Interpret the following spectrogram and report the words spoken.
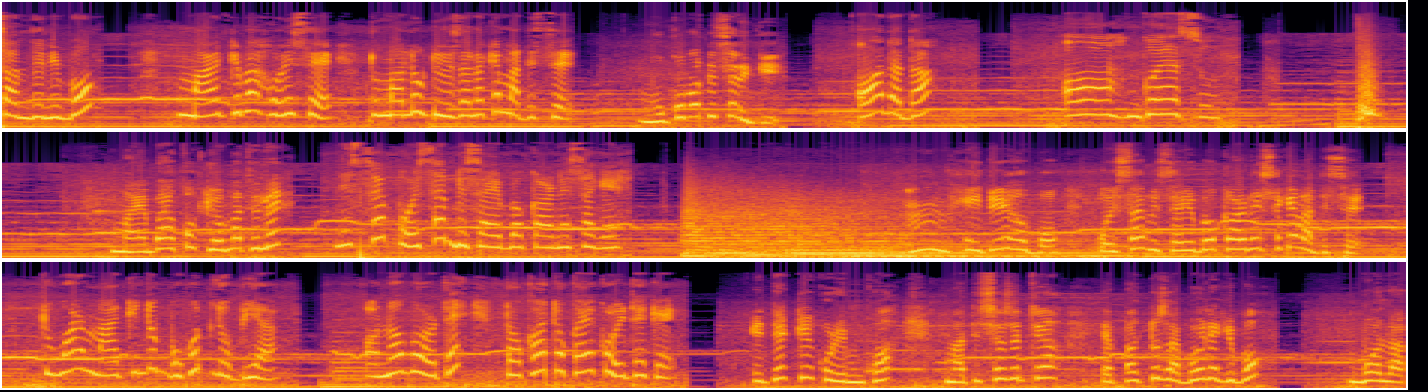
চান্দিনী বৌ মাৰ কিবা হৈছে? তোমালোক দুয়োজনকে মাতিছে। মোকো মাতিছে নেকি? অঁ দাদা। অঁ গৈ আছো মায়ে বা আকৌ কিয় মাতিলে নিশ্চয় পইচা বিচাৰিবৰ কাৰণে চাগে সেইটোৱে হ'ব পইচা বিচাৰিবৰ কাৰণে চাগে মাতিছে তোমাৰ মা কিন্তু বহুত লোভীয়া অনবৰতে টকা টকাই কৰি থাকে এতিয়া কি কৰিম কোৱা মাতিছে যেতিয়া এপাকটো যাবই লাগিব ব'লা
